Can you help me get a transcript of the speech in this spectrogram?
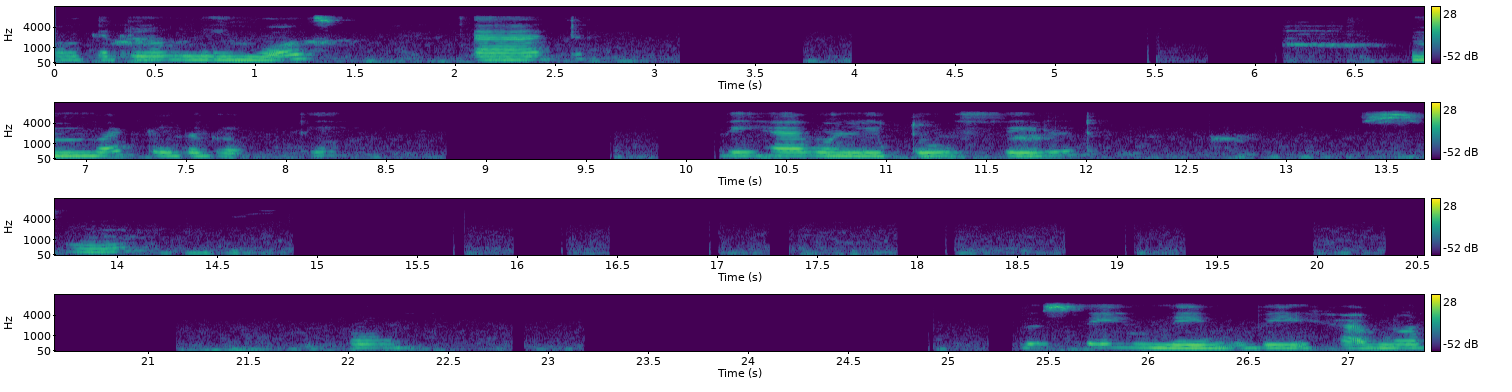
Our catalog name was add member to the group. Okay. We have only two field. So oh the same name. We have not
